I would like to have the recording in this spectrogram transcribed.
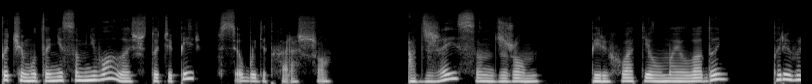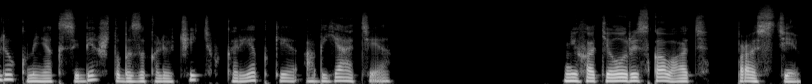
почему-то не сомневалась, что теперь все будет хорошо. А Джейсон Джон перехватил мою ладонь, привлек меня к себе, чтобы заключить в крепкие объятия. «Не хотел рисковать, прости».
